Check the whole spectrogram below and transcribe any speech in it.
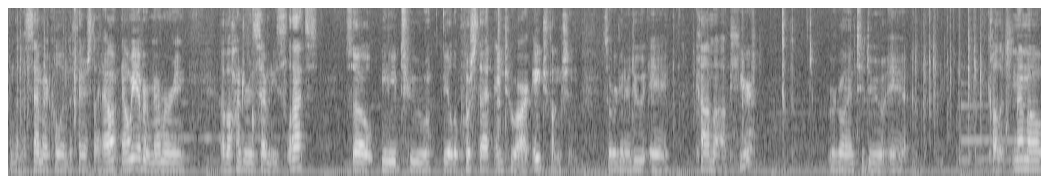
and then a semicolon to finish that out. Now we have our memory of 170 slots, so we need to be able to push that into our h function. So we're going to do a comma up here. We're going to do a call it memo.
